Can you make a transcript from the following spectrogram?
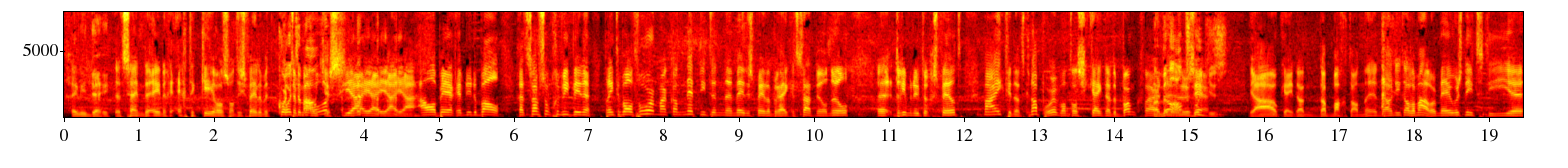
Geen idee. Dat zijn de enige echte kerels, want die spelen met korte, korte mouwtjes. Ja, ja, ja, ja. Arlberg heeft nu de bal, gaat strafschopgebied binnen, brengt de bal voor, maar kan net niet een medespeler bereiken. Het staat 0-0, drie minuten gespeeld. Maar ik vind dat knap hoor, want als je kijkt naar de bank waar maar wel de. Ja, oké, okay, dat mag dan. Nou, niet allemaal hoor. Meeuwis niet. Die uh,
